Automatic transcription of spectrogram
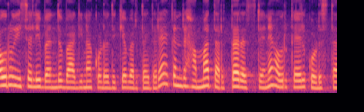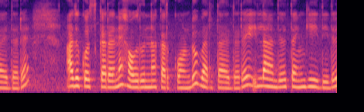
ಅವರು ಈ ಸಲ ಬಂದು ಬಾಗಿನ ಕೊಡೋದಕ್ಕೆ ಬರ್ತಾ ಇದ್ದಾರೆ. ಯಾಕಂದರೆ ಅಮ್ಮ ತರ್ತಾರಷ್ಟೇ ಅವ್ರ ಕೈಯಲ್ಲಿ ಕೊಡಿಸ್ತಾ ಇದ್ದಾರೆ. ಅದಕ್ಕೋಸ್ಕರನೇ ಅವ್ರನ್ನ ಕರ್ಕೊಂಡು ಬರ್ತಾ ಇದ್ದಾರೆ. ಇಲ್ಲ ಅಂದರೆ ತಂಗಿ ಇದ್ದಿದ್ರೆ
